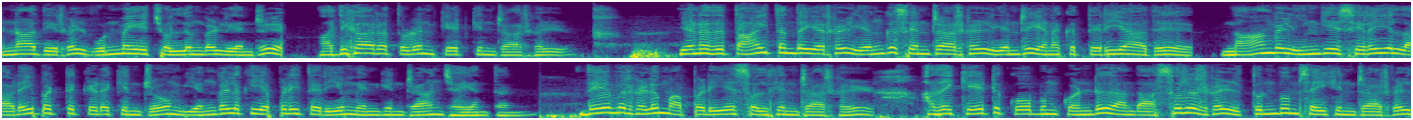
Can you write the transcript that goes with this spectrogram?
எண்ணாதீர்கள் உண்மையைச் சொல்லுங்கள் என்று அதிகாரத்துடன் கேட்கின்றார்கள். எனது தாய் தந்தையர்கள் எங்கு சென்றார்கள் என்று எனக்கு தெரியாது. நாங்கள் இங்கே சிறையில் அடைபட்டு கிடக்கின்றோம் எங்களுக்கு எப்படி தெரியும்? என்கின்றான் ஜெயந்தன். தேவர்களும் அப்படியே சொல்கின்றார்கள். அதை கேட்டு கோபம் கொண்டு அந்த அசுரர்கள் துன்பம் செய்கின்றார்கள்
